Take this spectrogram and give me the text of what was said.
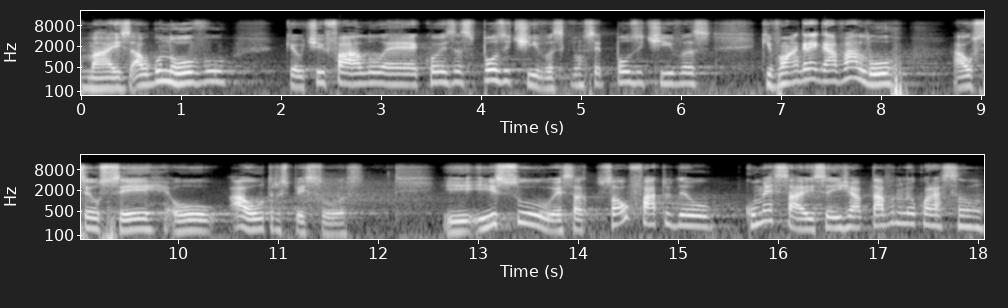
Mas algo novo que eu te falo é coisas positivas, que vão ser positivas, que vão agregar valor ao seu ser ou a outras pessoas. E isso, essa, só o fato de eu começar, isso aí já estava no meu coração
